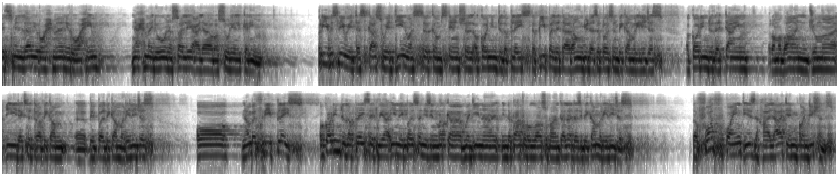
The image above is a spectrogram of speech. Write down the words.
بسم الله الرحمن الرحيم نحمد ونصلي على رسول الكريم Previously we discussed where deen was circumstantial according to the place, the people that are around you, does a person become religious? According to the time, Ramadan, Jummah, Eid, etc. become uh, people become religious. Or number three, place. According to the place that we are in, a person is in Makkah, Medina, in the path of Allah subhanahu wa ta'ala, does he become religious? The fourth point is halat and conditions.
